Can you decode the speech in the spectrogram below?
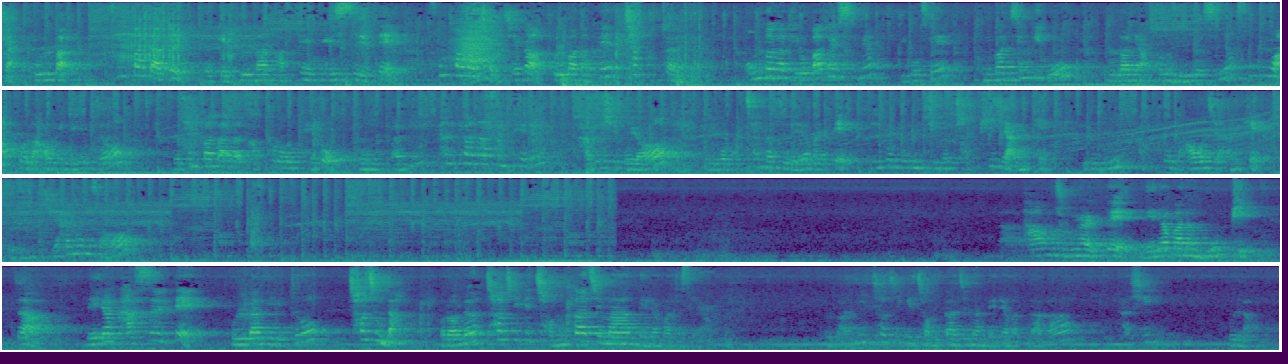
자, 골반. 손바닥을 이렇게 골반 앞에 댔을 때 손바닥 전체가 골반 앞에 착 붙어야 돼요. 엉덩이가 뒤로 빠져 있으면 이곳에 공간이 생기고 골반이 앞으로 밀려 있으면 손도 앞으로 나오게 되겠죠. 그 손바닥을 앞으로 대고 골반이 편편한 상태를 잡으시고요. 그리고 마찬가지로 내려갈 때 이 부분이 뒤로 접히지 않게 이 부분이 앞으로 나오지 않게 유지하면서 다음 중요할 때 내려가는 높이 자 내려갔을 때 골반이 밑으로 처진다. 그러면 처지기 전까지만 내려가 주세요 골반이 처지기 전까지만 내려갔다가 다시 올라오고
